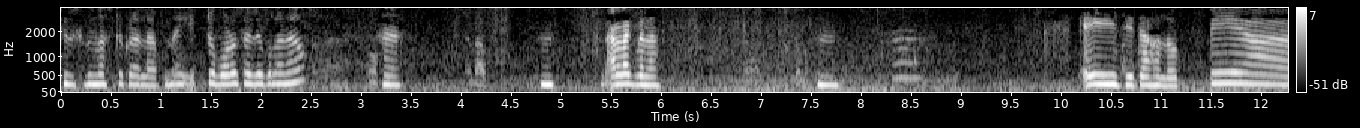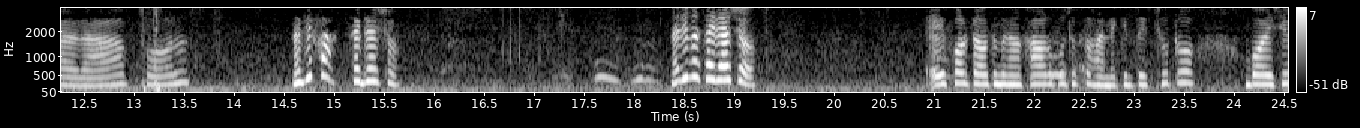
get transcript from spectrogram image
শুধু শুধু নষ্ট করে লাভ নাই। একটু বড় হ্যাঁ। হুম। আর লাগবে না। হুম। এই যেটা হলো পেয়ারা ফল। নাজিফা, সাইডে আসো। নাজিফা, সাইডে আসো। এই ফলটাও কিন্তু খাওয়ার উপযুক্ত হয় না কিন্তু এই ছোট বয়সে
